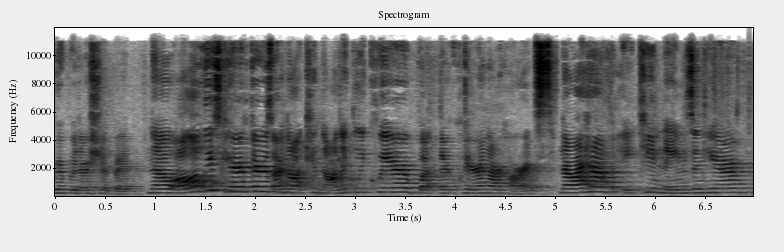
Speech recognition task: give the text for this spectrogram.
rip it or strip it. Now, all of these characters are not canonically queer, but they're queer in our hearts. Now, I have 18 names in here,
